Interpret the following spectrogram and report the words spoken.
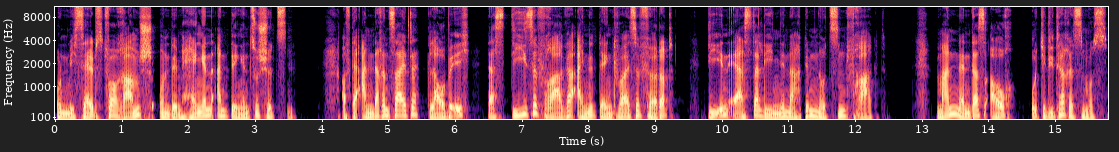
und mich selbst vor Ramsch und dem Hängen an Dingen zu schützen. Auf der anderen Seite glaube ich, dass diese Frage eine Denkweise fördert, die in erster Linie nach dem Nutzen fragt. Man nennt das auch Utilitarismus.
